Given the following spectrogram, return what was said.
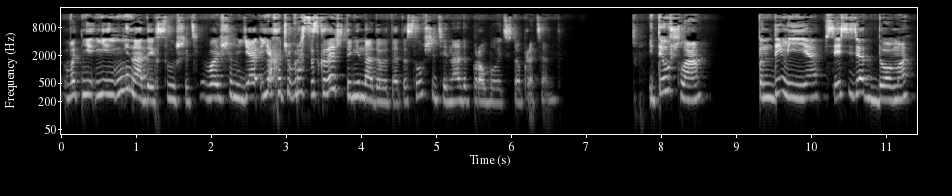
Вот не, не, не надо их слушать. В общем, я, я хочу просто сказать, что не надо вот это слушать, и надо пробовать сто процентов. И ты ушла. Пандемия, все сидят дома.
